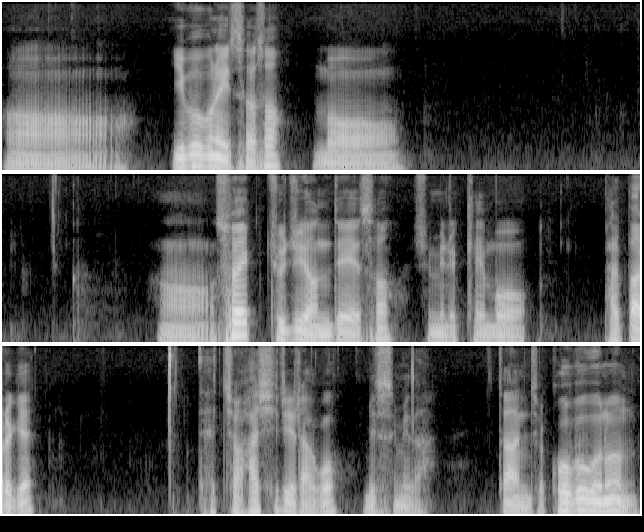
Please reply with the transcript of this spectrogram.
어, 이 부분에 있어서 뭐 어, 소액주주 연대에서 좀 이렇게 뭐 발빠르게 대처하시리라고 믿습니다. 일단 이제 그 부분은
